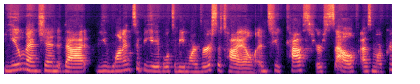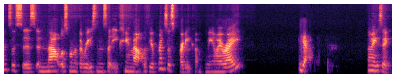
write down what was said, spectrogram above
You mentioned that you wanted to be able to be more versatile and to cast yourself as more princesses. And that was one of the reasons that you came out with your Princess Party Company. Am I right? Yeah. Amazing.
